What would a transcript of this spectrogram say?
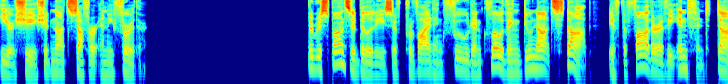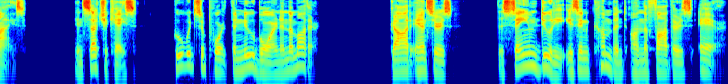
He or she should not suffer any further. The responsibilities of providing food and clothing do not stop if the father of the infant dies. In such a case, who would support the newborn and the mother? God answers, the same duty is incumbent on the father's heir.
